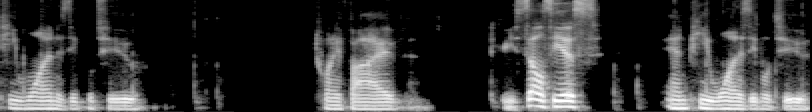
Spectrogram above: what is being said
T1 is equal to 25 degrees Celsius, and P1 is equal to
